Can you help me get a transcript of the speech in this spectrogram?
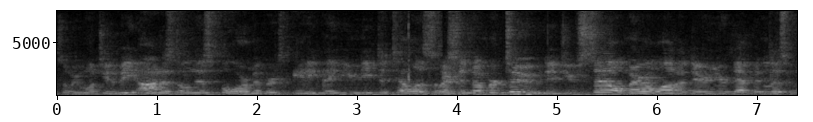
So honest this there's us. Question sell enlistment? you to on form you to two, you your we be need tell number dep want anything marijuana during if did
